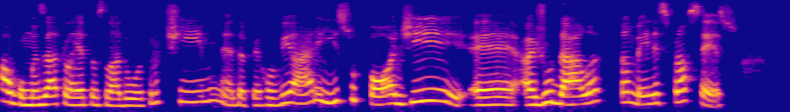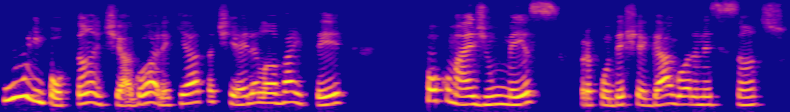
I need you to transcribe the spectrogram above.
algumas atletas lá do outro time, né, da Ferroviária, e isso pode é, ajudá-la também nesse processo. O importante agora é que a Tatiele ela vai ter pouco mais de um mês para poder chegar agora nesse Santos,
